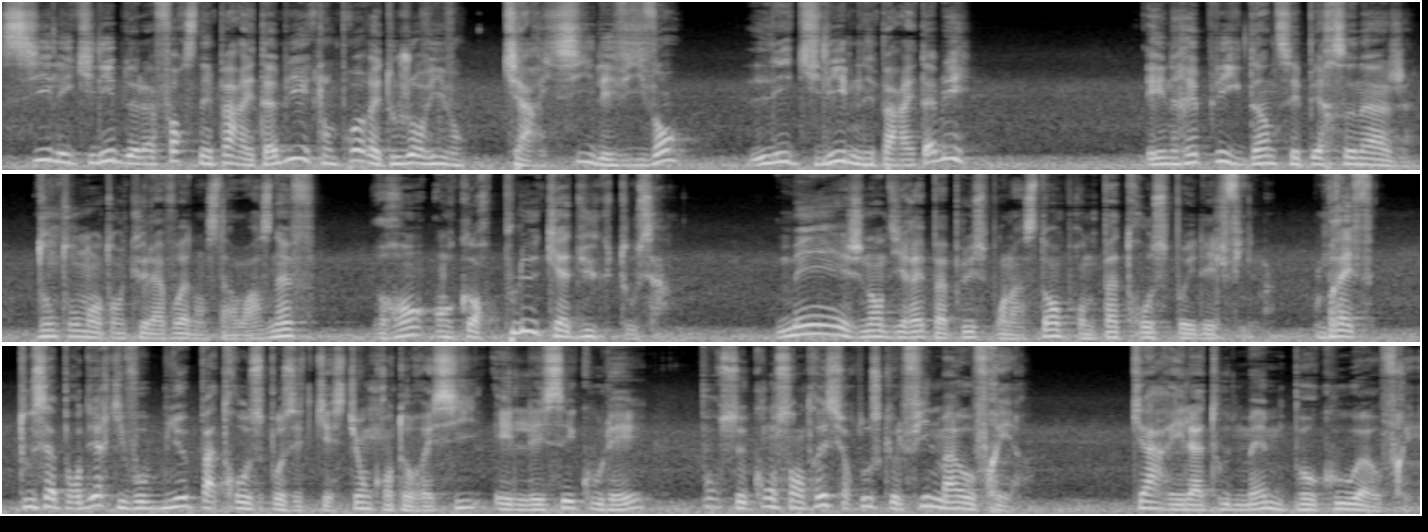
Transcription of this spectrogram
si l'équilibre de la force n'est pas rétabli et que l'empereur est toujours vivant? Car ici, il est vivant, l'équilibre n'est pas rétabli. Et une réplique d'un de ces personnages, dont on n'entend que la voix dans Star Wars 9, rend encore plus caduque tout ça. Mais je n'en dirai pas plus pour l'instant pour ne pas trop spoiler le film. Bref, tout ça pour dire qu'il vaut mieux pas trop se poser de questions quant au récit et le laisser couler, pour se concentrer sur tout ce que le film a à offrir. Car il a tout de même beaucoup à offrir.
